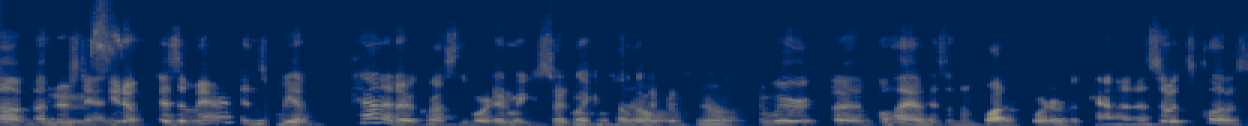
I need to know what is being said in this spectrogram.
um, understand. You know, as Americans, we have Canada across the border, and we certainly can tell the difference. Yeah. And we're uh, Ohio has an aquatic border with Canada, so it's close.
